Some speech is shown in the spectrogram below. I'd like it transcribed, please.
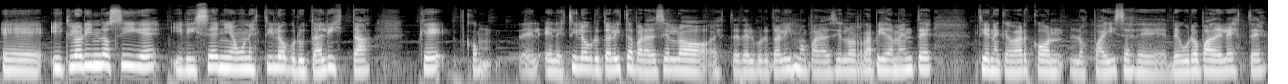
Eh, y Clorindo sigue y diseña un estilo brutalista que, el, estilo brutalista, para decirlo, este, del brutalismo, para decirlo rápidamente, tiene que ver con los países de, de Europa del Este,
